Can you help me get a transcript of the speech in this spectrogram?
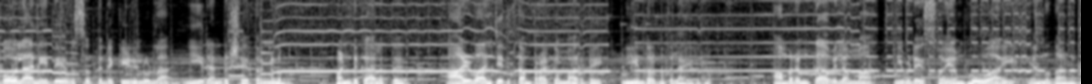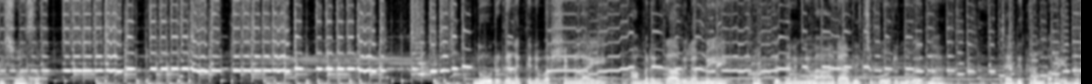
കോലാനി ദേവസ്വത്തിന്റെ കീഴിലുള്ള ഈ രണ്ട് ക്ഷേത്രങ്ങളും പണ്ട് കാലത്ത് ആഴ്വാഞ്ചേരി തമ്പ്രാക്കന്മാരുടെ നിയന്ത്രണത്തിലായിരുന്നു. അമരംകാവിലമ്മ ഇവിടെ സ്വയംഭൂവായി എന്നതാണ് വിശ്വാസം. നൂറുകണക്കിന് വർഷങ്ങളായി അമരംകാവിലമ്മയെ ഭക്തജനങ്ങൾ ആരാധിച്ചു പോരുന്നുവെന്ന് ചരിത്രം പറയുന്നു.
